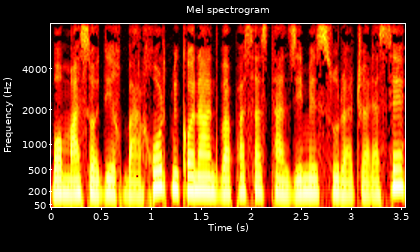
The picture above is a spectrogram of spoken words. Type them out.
با مصادیق برخورد می کنند و پس از تنظیم صورت جلسه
